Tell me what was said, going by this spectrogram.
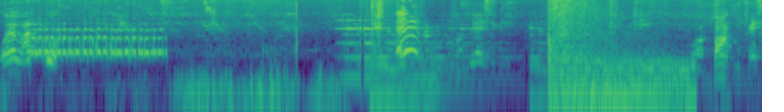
ઓય વાત કો બેસ પાંચ બેસ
